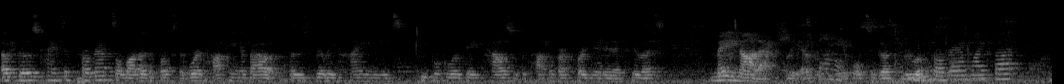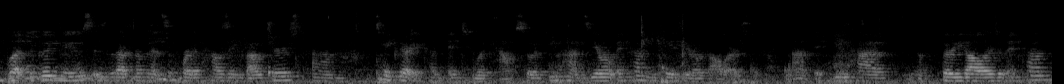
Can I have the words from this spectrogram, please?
of those kinds of programs. A lot of the folks that we're talking about, those really high needs, people who are being housed at the top of our coordinated entry list, may not actually ever be able to go through a program like that. But the good news is that our permanent supportive housing vouchers um, take their income into account. So if you have zero income, you pay zero dollars. Um, if you have you know thirty dollars of income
